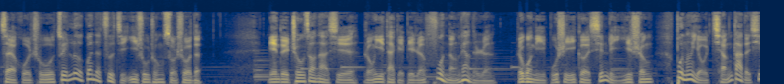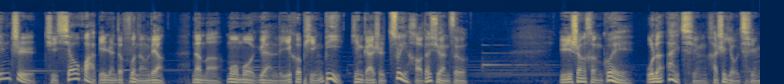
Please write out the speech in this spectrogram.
在《活出最乐观的自己》一书中所说的：“面对周遭那些容易带给别人负能量的人，如果你不是一个心理医生，不能有强大的心智去消化别人的负能量。”那么，默默远离和屏蔽应该是最好的选择。余生很贵，无论爱情还是友情，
